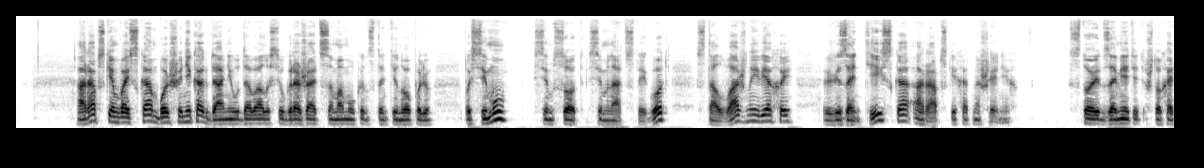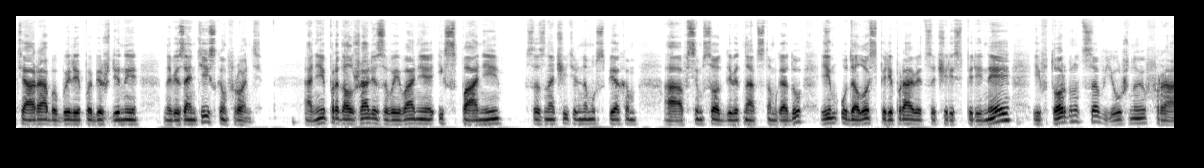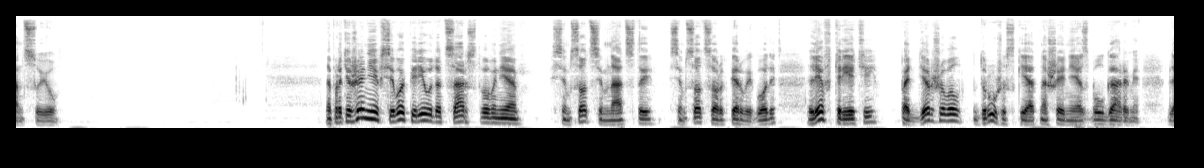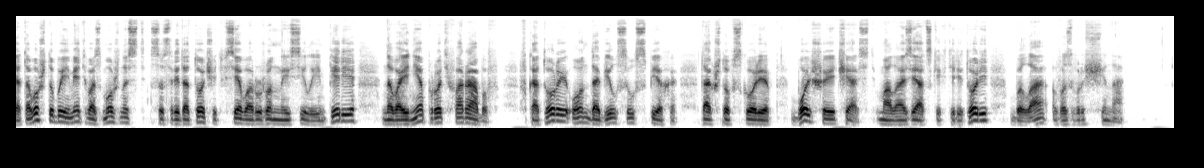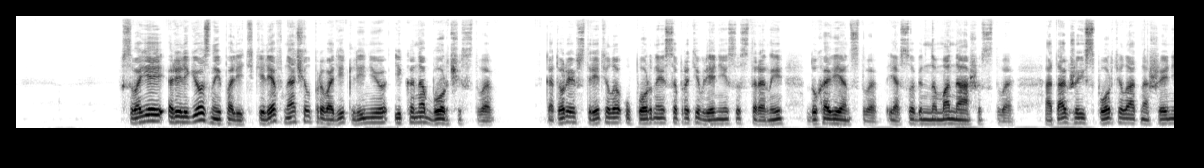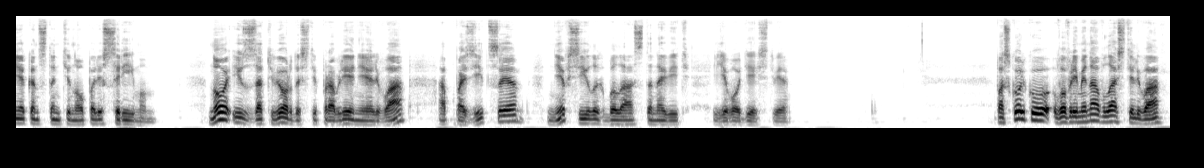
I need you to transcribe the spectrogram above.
арабским войскам больше никогда не удавалось угрожать самому Константинополю, посему 717 год стал важной вехой в византийско-арабских отношениях. Стоит заметить, что хотя арабы были побеждены на Византийском фронте, они продолжали завоевание Испании со значительным успехом, а в 719 году им удалось переправиться через Пиренеи и вторгнуться в Южную Францию. На протяжении всего периода царствования 717-741 годы Лев III поддерживал дружеские отношения с булгарами для того, чтобы иметь возможность сосредоточить все вооруженные силы империи на войне против арабов, в которой он добился успеха, так что вскоре большая часть малоазиатских территорий была возвращена. В своей религиозной политике Лев начал проводить линию иконоборчества – которая встретила упорное сопротивление со стороны духовенства и особенно монашества, а также испортила отношения Константинополя с Римом. Но из-за твердости правления Льва оппозиция не в силах была остановить его действия. Поскольку во времена власти льва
